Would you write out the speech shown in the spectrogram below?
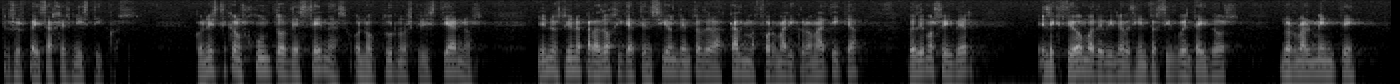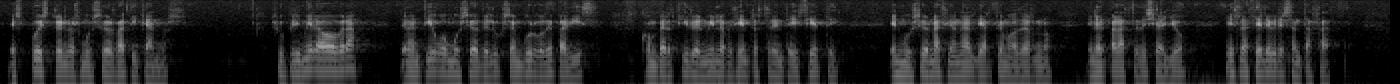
de sus paisajes místicos. Con este conjunto de escenas o nocturnos cristianos, llenos de una paradójica tensión dentro de la calma formal y cromática, podemos hoy ver el Exeomo de 1952, normalmente expuesto en los museos vaticanos. Su primera obra, del antiguo Museo de Luxemburgo de París, convertido en 1937 en Museo Nacional de Arte Moderno en el Palacio de Chaillot, es la célebre Santa Faz,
